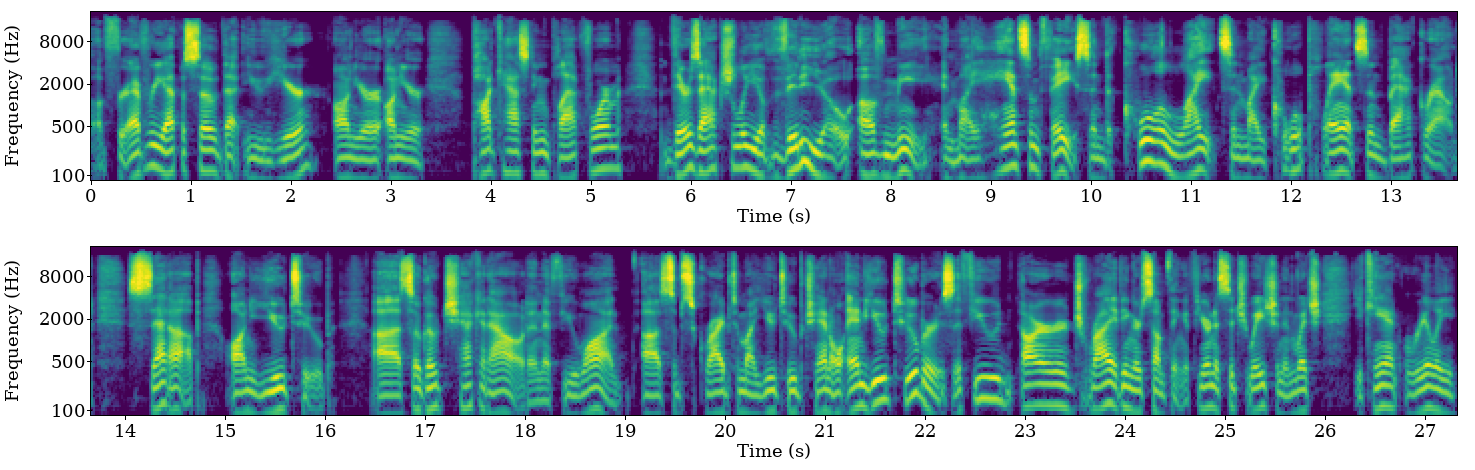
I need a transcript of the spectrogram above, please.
Uh, for every episode that you hear on your on your podcasting platform, there's actually a video of me and my handsome face and the cool lights and my cool plants in the background set up on YouTube. Uh, so go check it out. And if you want, uh, subscribe to my YouTube channel. And YouTubers, if you are driving or something, if you're in a situation in which you can't really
